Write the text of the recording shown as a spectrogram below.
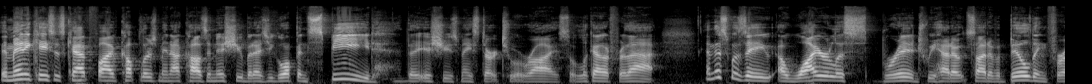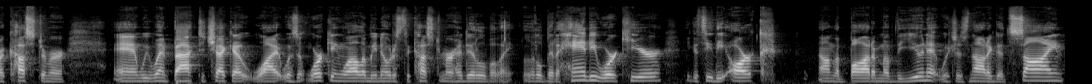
In many cases, Cat5 couplers may not cause an issue, but as you go up in speed, the issues may start to arise. So look out for that. And this was a, a wireless bridge we had outside of a building for a customer. And we went back to check out why it wasn't working well. And we noticed the customer had a little bit, a little bit of handiwork here. You can see the arc on the bottom of the unit, which is not a good sign.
